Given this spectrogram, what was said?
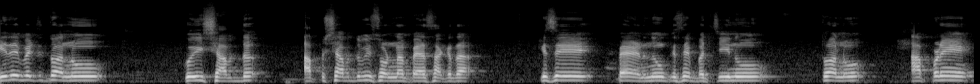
ਇਹਦੇ ਵਿੱਚ ਤੁਹਾਨੂੰ ਕੋਈ ਸ਼ਬਦ, ਅਪਸ਼ਬਦ ਵੀ ਸੁਣਨਾ ਪੈ ਸਕਦਾ। ਕਿਸੇ ਭੈਣ ਨੂੰ, ਕਿਸੇ ਬੱਚੀ ਨੂੰ ਤੁਹਾਨੂੰ ਆਪਣੇ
